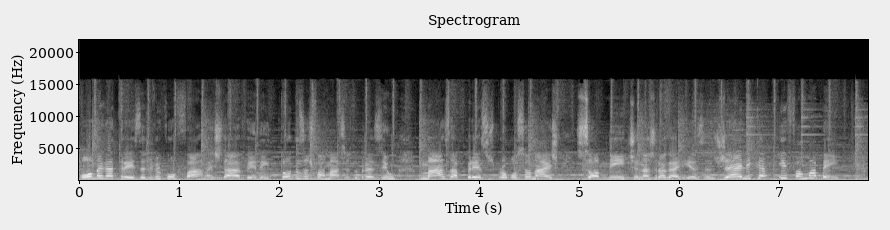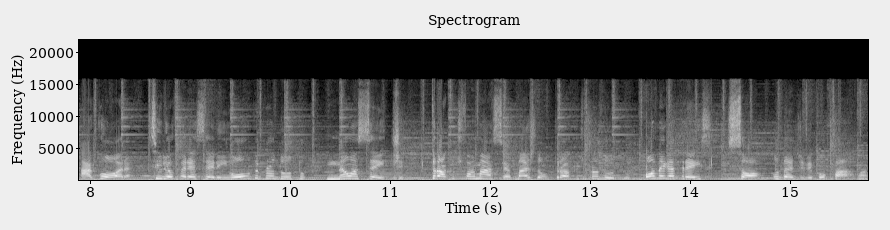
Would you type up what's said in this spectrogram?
Ômega 3 da Divicon Pharma está à venda em todas as farmácias do Brasil, mas a preços promocionais somente nas drogarias Angélica e Farmabem. Agora, se lhe oferecerem outro produto, não aceite. Troque de farmácia, mas não troque de produto. Ômega 3, só o da Divicon Pharma.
